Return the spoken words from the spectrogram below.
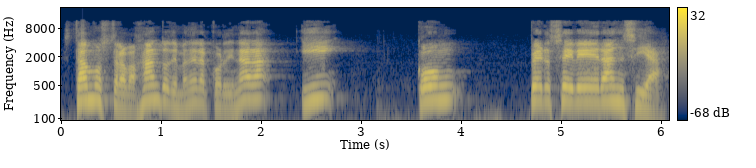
Estamos trabajando de manera coordinada y con perseverancia,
